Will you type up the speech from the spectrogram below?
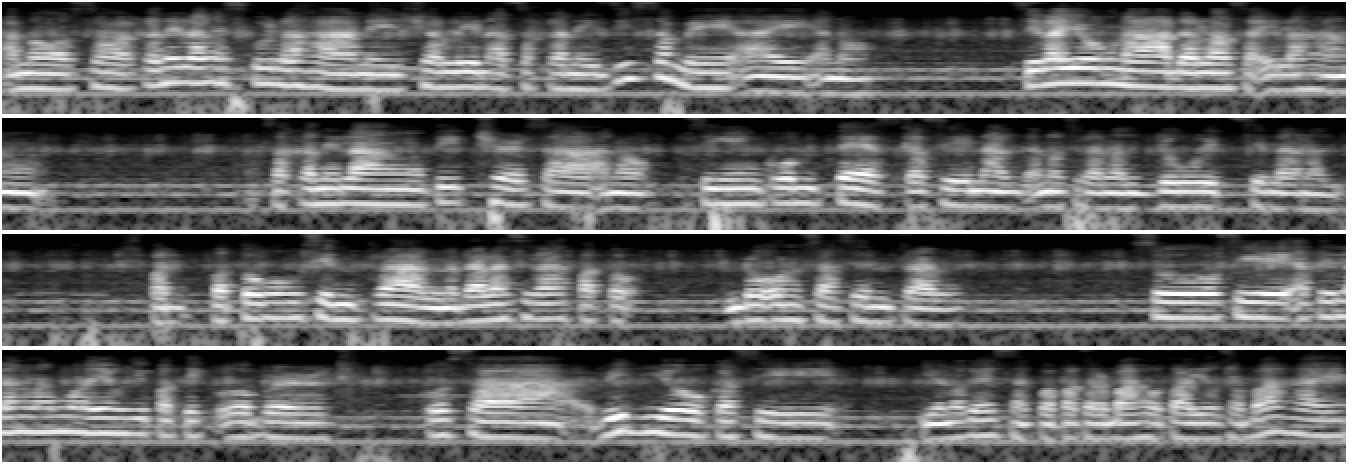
ano sa kanilang eskwelahan ni Charlene at sa ni Zisame ay ano sila yung nadala sa ilahang sa kanilang teacher sa ano singing contest kasi nag ano sila nag duet sila nag pat, patungong sentral. Nadala sila pato doon sa central so si ate lang lang muna yung ipa-take over ko sa video kasi yun know guys nagpapatrabaho tayo sa bahay.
